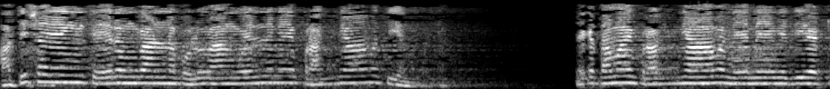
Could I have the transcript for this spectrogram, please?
අතිශයින් තේරුම් ගන්න පුළුවන් වෙන්නේ මේ ප්‍රඥාව තියෙනකොට. ඒක තමයි ප්‍රඥාව මේ මේ විදියට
